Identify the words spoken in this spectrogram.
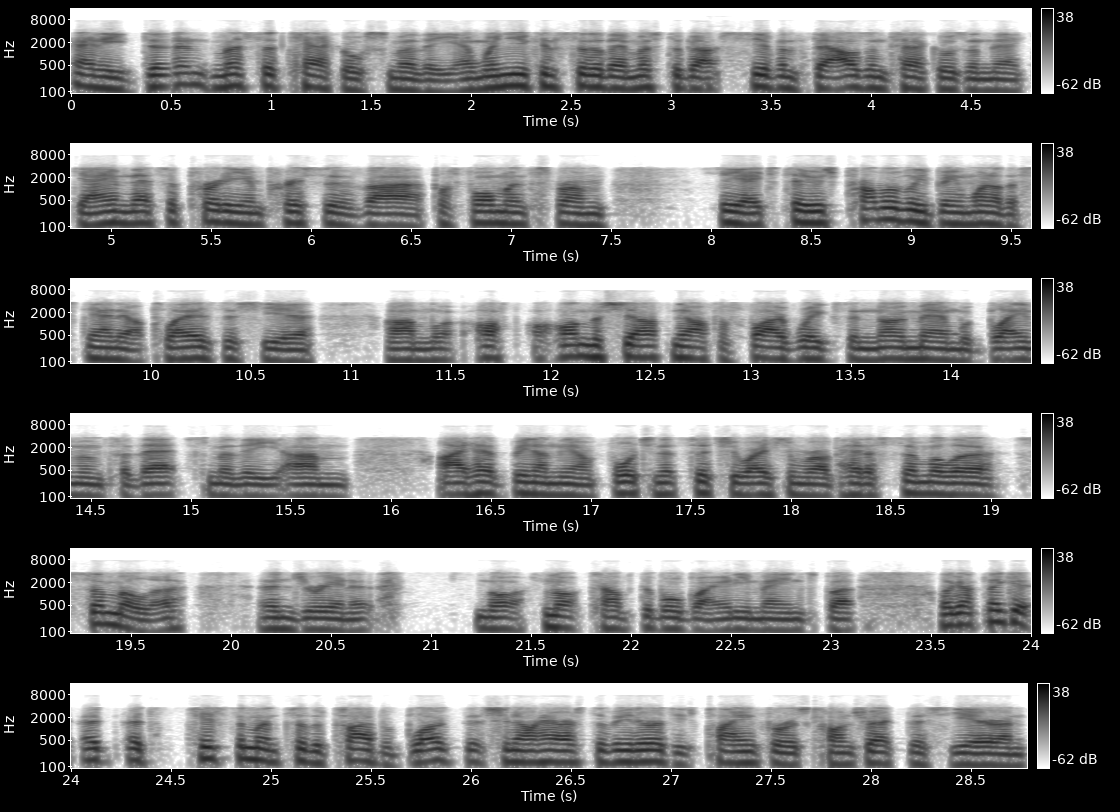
and he didn't miss a tackle, Smithy. And when you consider they missed about 7,000 tackles in that game, that's a pretty impressive uh, performance from CH2, who's probably been one of the standout players this year. Um, off, on the shelf now for five weeks, and no man would blame him for that, Smithy. Um, I have been in the unfortunate situation where I've had a similar similar injury, and it's not not comfortable by any means. But like I think it, it, it's testament to the type of bloke that Chanel Harris Tavita is. He's playing for his contract this year, and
